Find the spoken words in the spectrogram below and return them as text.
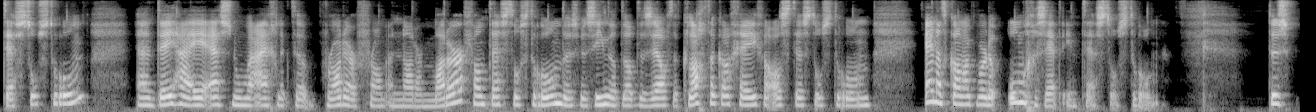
testosteron. Uh, DHEAS noemen we eigenlijk de brother from another mother van testosteron. Dus we zien dat dat dezelfde klachten kan geven als testosteron. En dat kan ook worden omgezet in testosteron. Dus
